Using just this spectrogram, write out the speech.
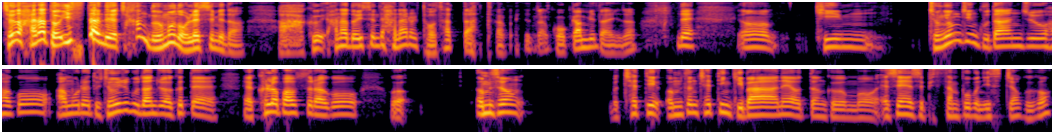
저는 하나 더 있었다는데 참 너무 놀랐습니다. 아 그 하나 더 있었는데 하나를 더 샀다. 참 고가입니다, 이죠. 근데 어 김 정영진 구단주하고 아무래도 정영진 구단주가 그때 예, 클럽하우스라고 어, 음성 뭐 채팅 음성 채팅 기반의 어떤 그 뭐 SNS 비슷한 부분 있었죠 그거?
